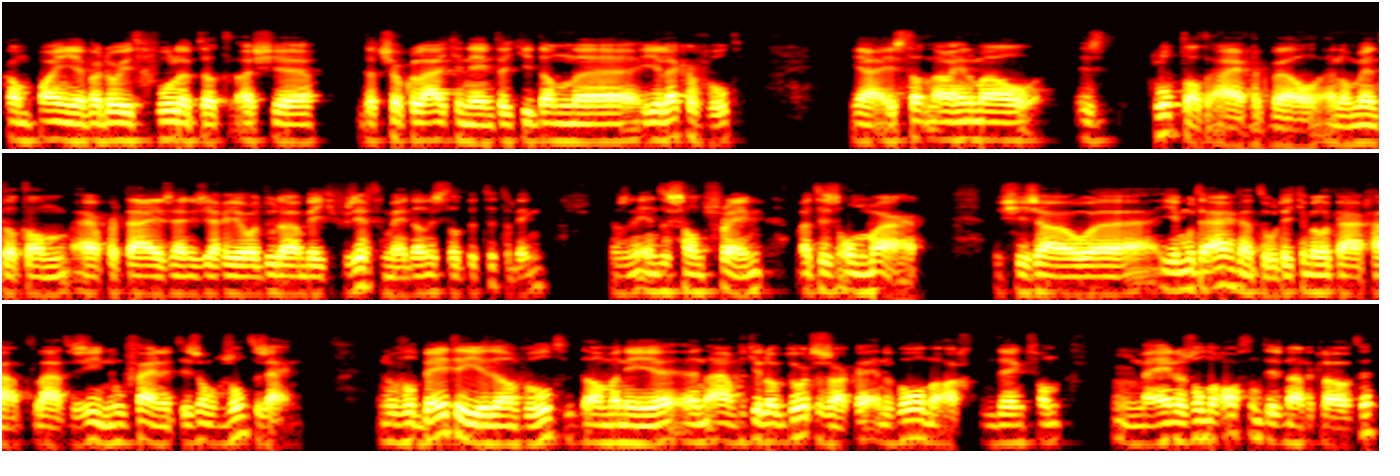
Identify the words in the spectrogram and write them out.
campagne waardoor je het gevoel hebt dat als je dat chocolaatje neemt dat je dan je lekker voelt. Ja, is dat nou helemaal, is, klopt dat eigenlijk wel? En op het moment dat dan er partijen zijn die zeggen, joh, doe daar een beetje voorzichtig mee, dan is dat betutteling. Dat is een interessant frame, maar het is onwaar. Dus je, zou, uh, je moet er eigenlijk naartoe dat je met elkaar gaat laten zien hoe fijn het is om gezond te zijn. En hoeveel beter je je dan voelt dan wanneer je een avondje loopt door te zakken en de volgende ochtend denkt van, hm, mijn hele zondagochtend is naar de kloten,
